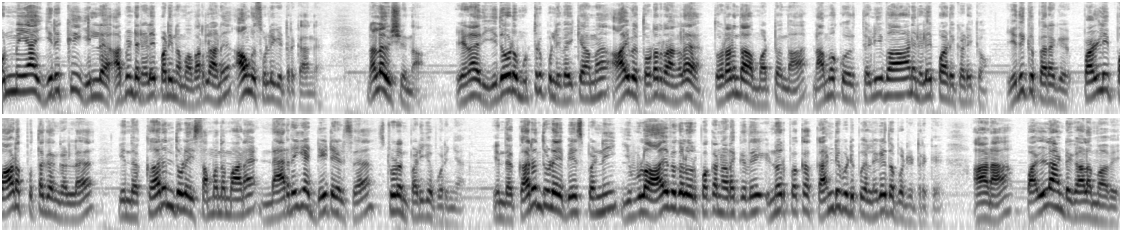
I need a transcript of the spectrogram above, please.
உண்மையாக இருக்குது இல்லை அப்படின்ற நிலைப்பாடி நம்ம வரலான்னு அவங்க சொல்லிக்கிட்டு இருக்காங்க. நல்ல விஷயம்தான். ஏன்னா இது இதோட முற்றுப்புள்ளி வைக்காம ஆய்வை தொடர்றாங்களே தொடர்ந்தால் மட்டும்தான் நமக்கு ஒரு தெளிவான நிலைப்பாடு கிடைக்கும். இதுக்கு பிறகு பள்ளி பாட புத்தகங்களில் இந்த கருந்துளை சம்பந்தமான நிறைய டீட்டெயில்ஸை ஸ்டூடெண்ட் படிக்க போறீங்க. இந்த கருந்துளையை பேஸ் பண்ணி இவ்வளோ ஆய்வுகள் ஒரு பக்கம் நடக்குது இன்னொரு பக்கம் கண்டுபிடிப்புகள் நிகழ்த்தப்பட்டு இருக்கு. ஆனால் பல்லாண்டு காலமாகவே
